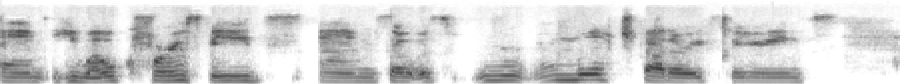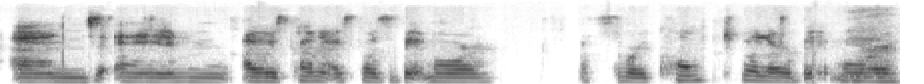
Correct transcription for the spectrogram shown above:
Um, he woke for his feeds, um, so it was r- much better experience. And um, I was kind of, I suppose, a bit more what's the word, comfortable or a bit more yeah.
